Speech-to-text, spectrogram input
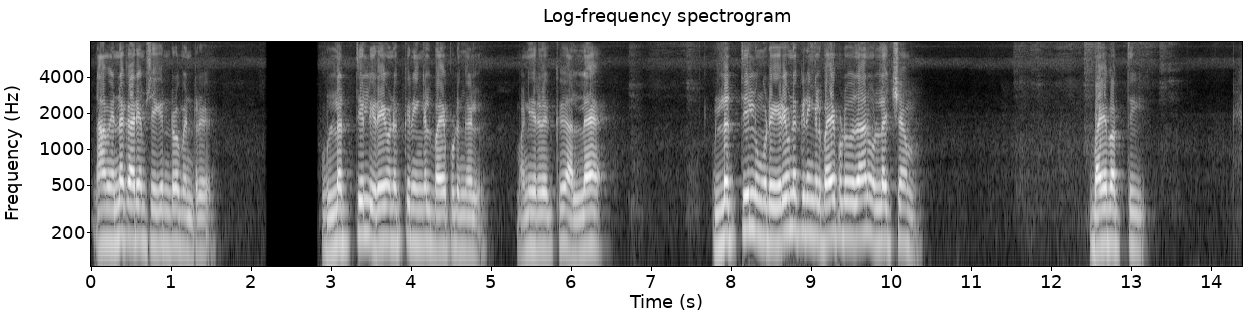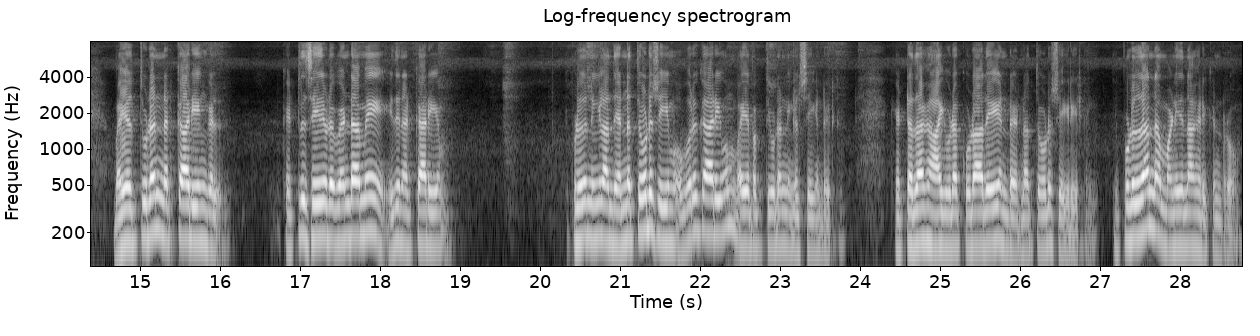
நாம் என்ன காரியம் செய்கின்றோம் என்று? உள்ளத்தில் இறைவனுக்கு நீங்கள் பயப்படுங்கள். மனிதர்களுக்கு அல்ல. உள்ளத்தில் உங்களுடைய இறைவனுக்கு நீங்கள் பயப்படுவதுதான் உள்ளட்சம் பயபக்தி. பயத்துடன் நற்காரியங்கள். கெட்டது செய்துவிட வேண்டாமே இது நற்காரியம். இப்பொழுது நீங்கள் அந்த எண்ணத்தோடு செய்யும் ஒவ்வொரு காரியமும் பயபக்தியுடன் நீங்கள் செய்கின்றீர்கள். கெட்டதாக ஆகிவிடக்கூடாதே என்ற எண்ணத்தோடு செய்கிறீர்கள். இப்பொழுதுதான் நாம் மனிதனாக இருக்கின்றோம்.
